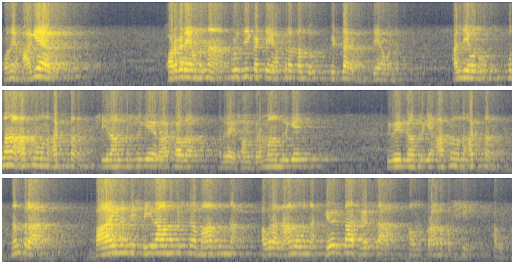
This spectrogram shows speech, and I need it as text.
ಕೊನೆ ಹಾಗೇ ಆಗುತ್ತೆ ಹೊರಗಡೆ ಅವನನ್ನ ತುಳಸಿ ಕಟ್ಟೆ ಹತ್ರ ತಂದು ಇಡ್ತಾರೆ ದೇಹವನ್ನು. ಅಲ್ಲಿ ಅವನು ಪುನಃ ಆಸನವನ್ನು ಹಾಕ್ತಾನೆ. ಶ್ರೀರಾಮಕೃಷ್ಣರಿಗೆ, ರಾಕಾಲ, ಅಂದರೆ ಸ್ವಾಮಿ ಬ್ರಹ್ಮಾಂದ್ರಿಗೆ, ವಿವೇಕಾನಂದರಿಗೆ ಆಸನವನ್ನು ಹಾಕ್ತಾನೆ. ನಂತರ ಬಾಯಿನಲ್ಲಿ ಶ್ರೀರಾಮಕೃಷ್ಣ ಮಾತನ್ನ, ಅವರ ನಾಮವನ್ನು ಹೇಳ್ತಾ ಹೇಳ್ತಾ ಅವನು ಪ್ರಾಣ ಪಕ್ಷಿ ಹರು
